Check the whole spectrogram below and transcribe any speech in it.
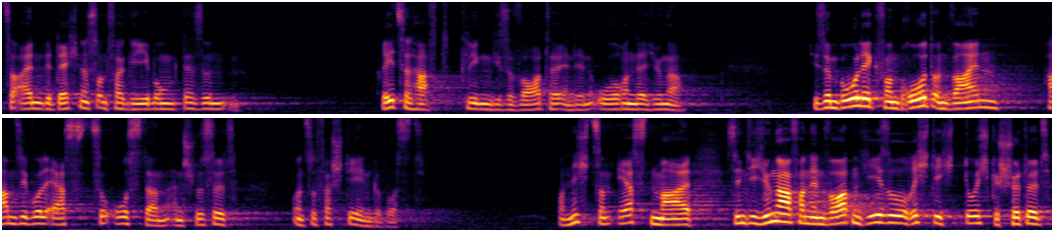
zu einem Gedächtnis und Vergebung der Sünden. Rätselhaft klingen diese Worte in den Ohren der Jünger. Die Symbolik von Brot und Wein haben sie wohl erst zu Ostern entschlüsselt und zu verstehen gewusst. Und nicht zum ersten Mal sind die Jünger von den Worten Jesu richtig durchgeschüttelt,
